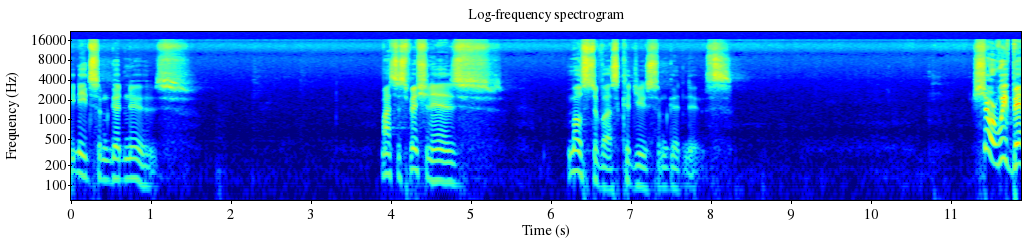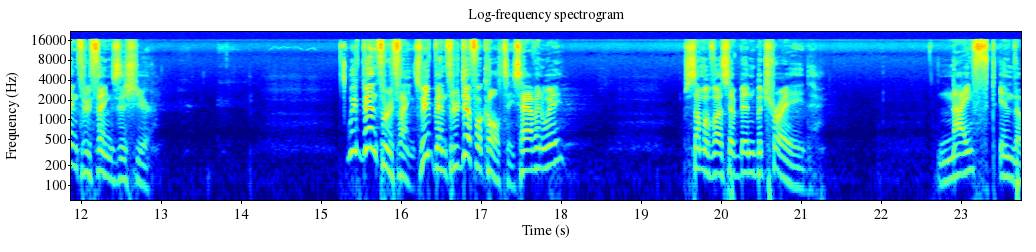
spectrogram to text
He needs some good news. My suspicion is most of us could use some good news. Sure, we've been through things this year. We've been through things. We've been through difficulties, haven't we? Some of us have been betrayed, knifed in the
